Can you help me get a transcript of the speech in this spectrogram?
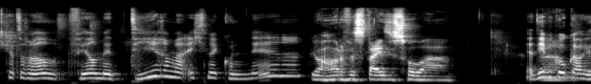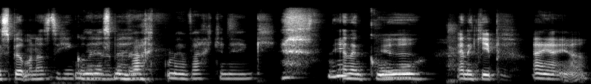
Ik heb er wel veel met dieren, maar echt met konijnen... Ja, Harvest is zo wat... Ja, die heb ik ook Ehm, al gespeeld, maar daar zitten geen Nee, dat konijnen is mijn, vark, mijn varken, denk ik. Nee? En een koe. En een kip. Ah, ja, ja.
